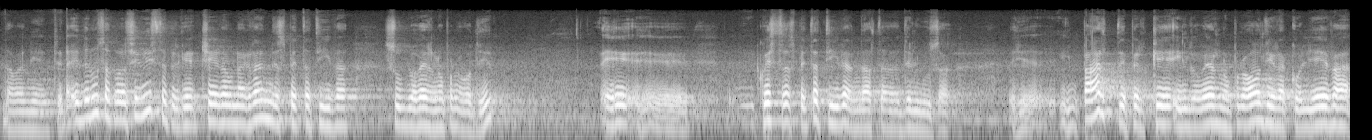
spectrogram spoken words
dava niente. È delusa con la sinistra perché c'era una grande aspettativa sul governo Prodi e eh, questa aspettativa è andata delusa. Eh, in parte perché il governo Prodi raccoglieva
